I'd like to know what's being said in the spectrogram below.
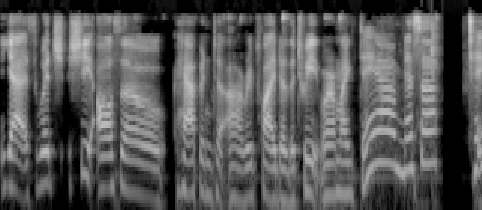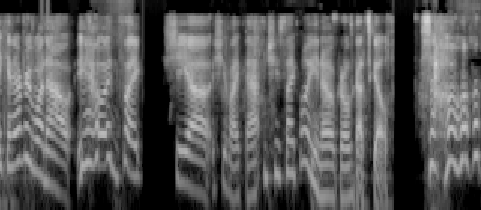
Yes, which she also happened to uh, reply to the tweet where I'm like, damn, Nissa, taking everyone out. You know, it's like she uh she liked that and she's like, well, you know, girls got skills. So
